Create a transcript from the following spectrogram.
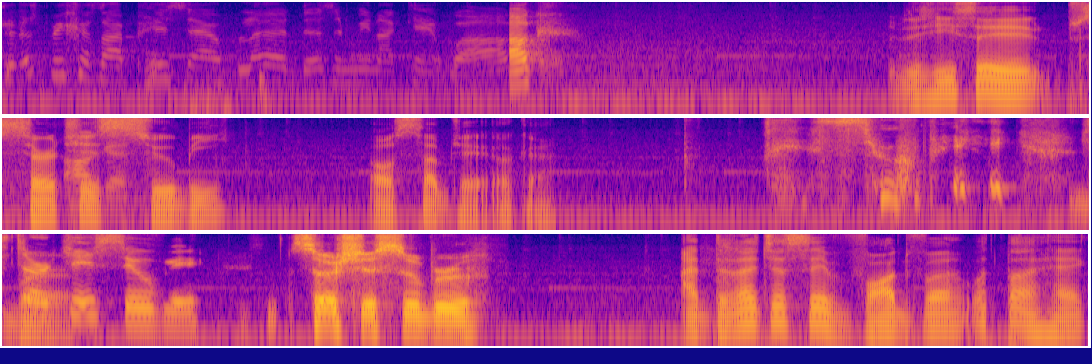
Just because I piss out blood doesn't mean I can't walk. Did he say search Oh, is good. Subi? Oh, subject. Okay. Subi. Sturgy Subi. Search this Subaru. I, did I just say vodka? What the heck?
